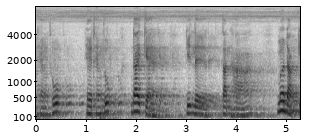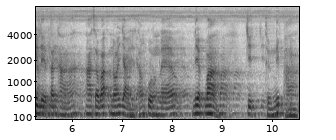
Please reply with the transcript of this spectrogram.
ตุแห่งทุกข์เหตุแห่งทุกข์ได้แก่กิเลสตัณหา เมื่อดับกิเลสตัณหา อาสวะน้อยใหญ่ทั้งปวงแล้ว เรียกว่า จิตถึงนิพพาน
